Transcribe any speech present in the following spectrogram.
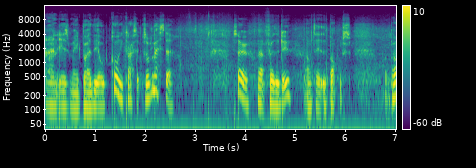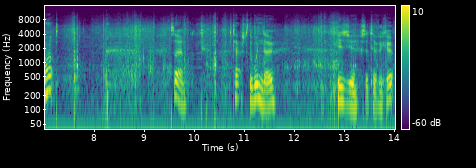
and is made by the old Corgi Classics of Leicester. So, without further ado, I'll take the box apart. So, attached to the window is your certificate.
